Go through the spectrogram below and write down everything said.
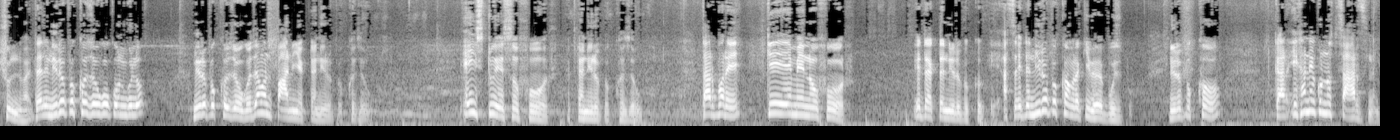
শূন্য হয়। তাহলে নিরপেক্ষ যৌগ কোনগুলো? নিরপেক্ষ যৌগ, যেমন পানি একটা নিরপেক্ষ যৌগ। এইচ টু এসও ফোর একটা নিরপেক্ষ যৌগ। তারপরে কে এম এনও ফোর এটা একটা নিরপেক্ষ। আচ্ছা এটা নিরপেক্ষ আমরা কীভাবে বুঝব? নিরপেক্ষ কারণ এখানে কোনো চার্জ নেই।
